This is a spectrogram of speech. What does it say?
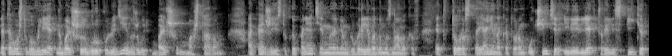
Для того, чтобы влиять на большую группу людей, нужно быть большим масштабом. Опять же, есть такое понятие, мы о нем говорили в одном из навыков, это то расстояние, на котором учитель или лектор или спикер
